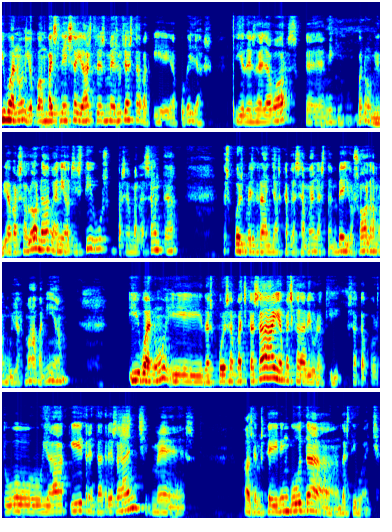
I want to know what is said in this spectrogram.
I bueno, jo quan vaig néixer ja als tres mesos ja estava aquí a Cubelles. I des de llavors, que bueno, vivia a Barcelona, venia als estius, per Setmana Santa, després més gran ja els caps de setmanes també, jo sola amb el meu germà veníem, i, bueno, i després em vaig casar i em vaig quedar a viure aquí. O sigui que porto ja aquí 33 anys més el temps que he vingut de- d'estiueig.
